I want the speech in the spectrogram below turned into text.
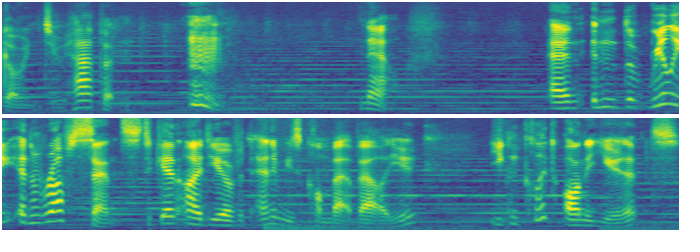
going to happen. now, and in the really in a rough sense, to get an idea of an enemy's combat value, you can click on a unit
